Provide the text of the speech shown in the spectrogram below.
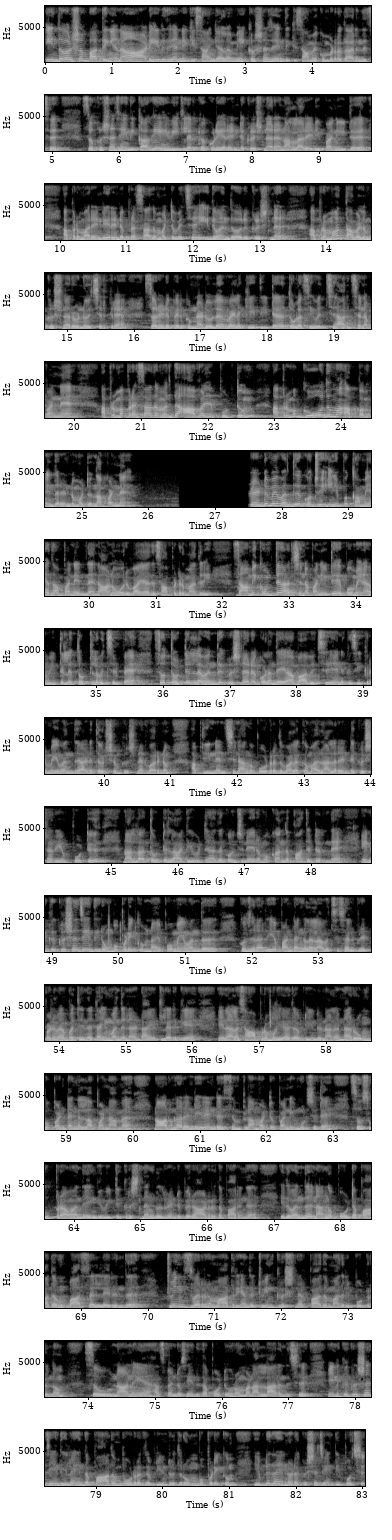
இந்த வருஷம் பார்த்தீங்கன்னா ஆடி இறுதி அன்னைக்கு சாயங்காலமே கிருஷ்ண ஜெயந்திக்கு சாமி கும்பிட்றதா இருந்துச்சு. ஸோ கிருஷ்ண ஜெயந்திக்காக என் வீட்டில் இருக்கக்கூடிய ரெண்டு கிருஷ்ணரை நல்லா ரெடி பண்ணிட்டு அப்புறமா ரெண்டே ரெண்டு பிரசாதம் மட்டும் வச்சு இது வந்து ஒரு கிருஷ்ணர் அப்புறமா தவளும் கிருஷ்ணர் ஒன்று வச்சுருக்கிறேன். ஸோ ரெண்டு பேருக்கும் நடுவில் விளக்கேற்றிட்டு துளசி வச்சு அர்ச்சனை பண்ணேன். அப்புறமா பிரசாதம் வந்து அவல் புட்டும் அப்புறமா கோதுமை அப்பம் இந்த ரெண்டு மட்டும்தான் பண்ணேன். ரெண்டுமே வந்து கொஞ்சம் இனிப்பு கம்மியாக தான் பண்ணியிருந்தேன். நானும் ஒரு வாயாவது சாப்பிட்ற மாதிரி. சாமி கும்பிட்டு அர்ச்சனை பண்ணிவிட்டு எப்போவுமே நான் வீட்டில் தொட்டில் வச்சுருப்பேன். ஸோ தொட்டிலில் வந்து கிருஷ்ணரை குழந்தையாக பாவித்து எனக்கு சீக்கிரமே வந்து அடுத்த வருஷம் கிருஷ்ணர் வரணும் அப்படின்னு நினச்சி நாங்கள் போடுறது வழக்கம். அதனால் ரெண்டு கிருஷ்ணரையும் போட்டு நல்லா தொட்டில் ஆட்டி விட்டு அதை கொஞ்சம் நேரம் உட்காந்து பார்த்துட்டு இருந்தேன். எனக்கு கிருஷ்ண ஜெயந்தி ரொம்ப பிடிக்கும். நான் எப்போவுமே வந்து கொஞ்சம் நிறைய பண்டங்கள் எல்லாம் வச்சு செலிப்ரேட் பண்ணுவேன். பட் இந்த டைம் வந்து நான் டயட்டில் இருக்கேன். என்னால் சாப்பிட முடியாது. முடியாது அப்படின்றனால நான் ரொம்ப பண்டங்கள்லாம் பண்ணாமல் நார்மலாக ரெண்டே ரெண்டு சிம்பிளாக மட்டும் பண்ணி முடிச்சுட்டேன். ஸோ சூப்பராக வந்து எங்கள் வீட்டு கிருஷ்ணங்கள் ரெண்டு பேரும் ஆடுறத பாருங்கள் இது வந்து நாங்கள் போட்ட பாதம் வாசல்ல இருந்து ட்வின்ஸ் வர்ற மாதிரி அந்த ட்வின் கிருஷ்ணர் பாதம் மாதிரி போட்டிருந்தோம். ஸோ நானும் என் ஹஸ்பண்டும் சேர்ந்து தான் போட்டோம். ரொம்ப நல்லா இருந்துச்சு. எனக்கு கிருஷ்ண ஜெயந்தியில் இந்த பாதம் போடுறது அப்படின்றது ரொம்ப பிடிக்கும். இப்படி தான் என்னோடய கிருஷ்ண ஜெயந்தி போச்சு.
